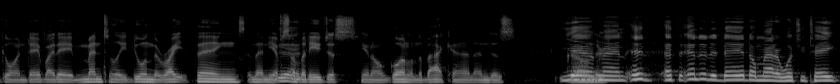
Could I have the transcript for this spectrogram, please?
going day by day, mentally doing the right things, and then you have Yeah. somebody just you know going on the back end and just Yeah, man. It, at the end of the day, it don't matter what you take.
